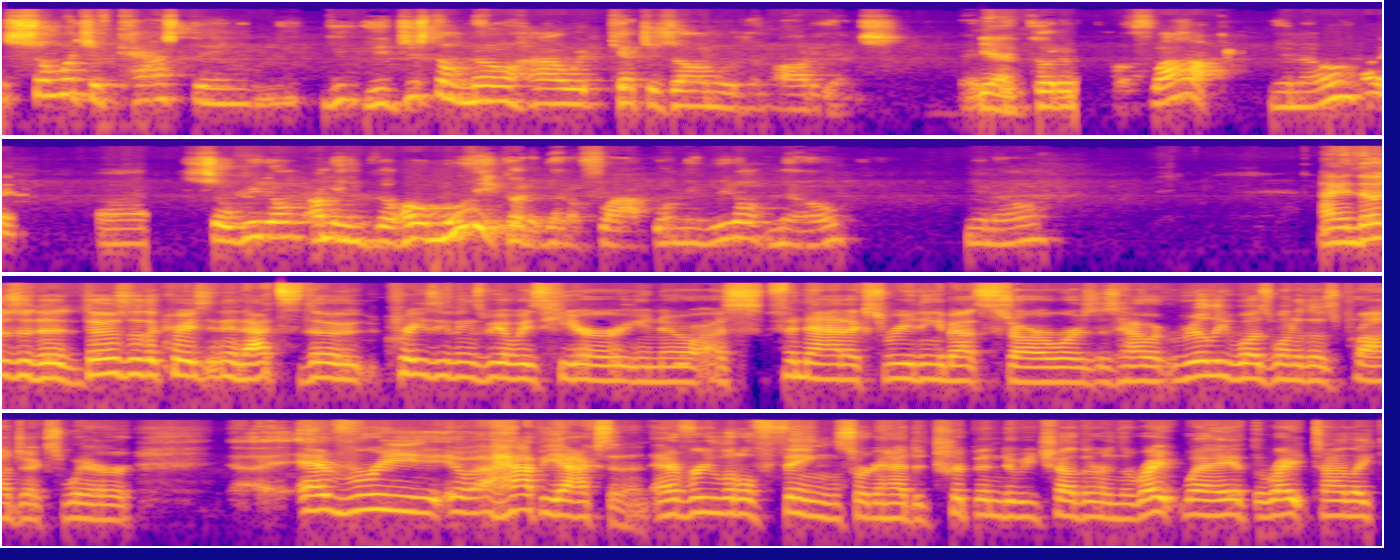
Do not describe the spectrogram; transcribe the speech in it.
so much of casting you, you, just don't know how it catches on with an audience. It, yeah. it could have been a flop, you know. Right. Uh, so we don't. I mean, the whole movie could have been a flop. I mean, we don't know, you know. I mean, those are the those are the crazy things. That's the crazy things we always hear. You know, us fanatics reading about Star Wars is how it really was one of those projects where every happy accident, every little thing sort of had to trip into each other in the right way at the right time. Like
